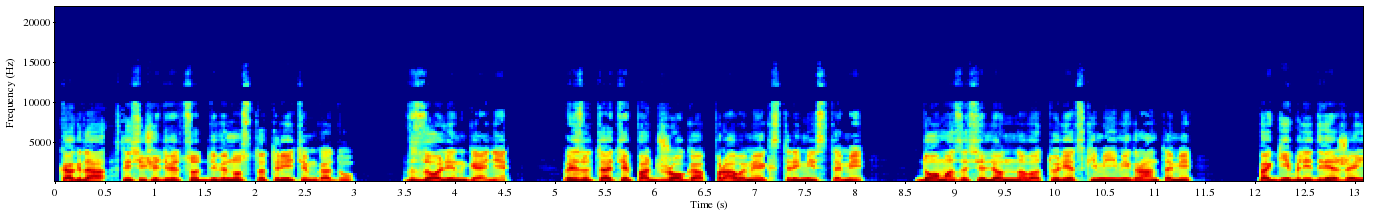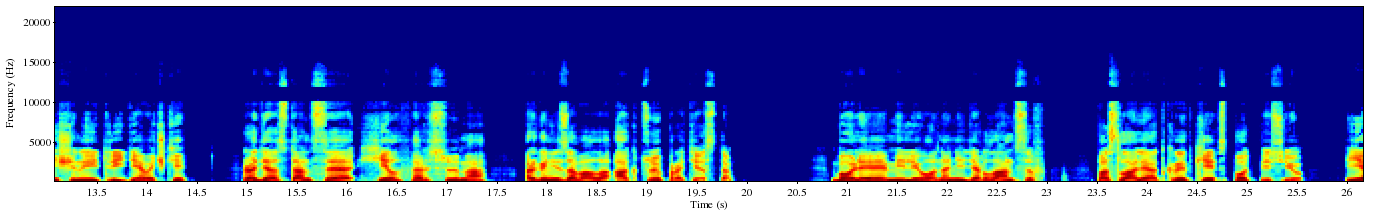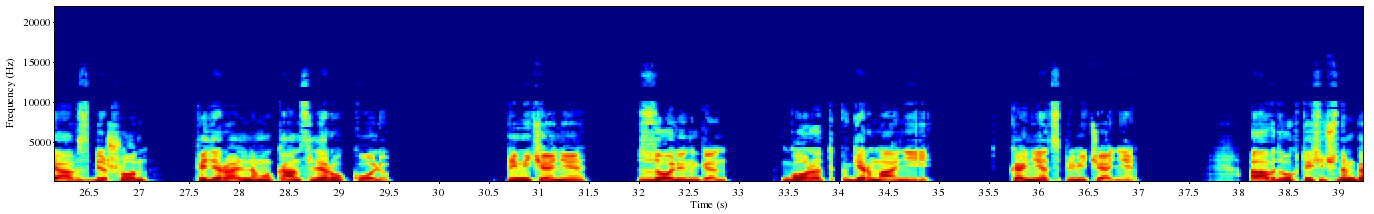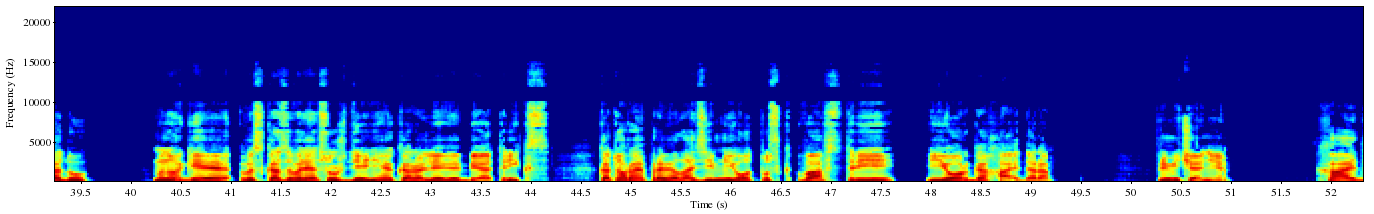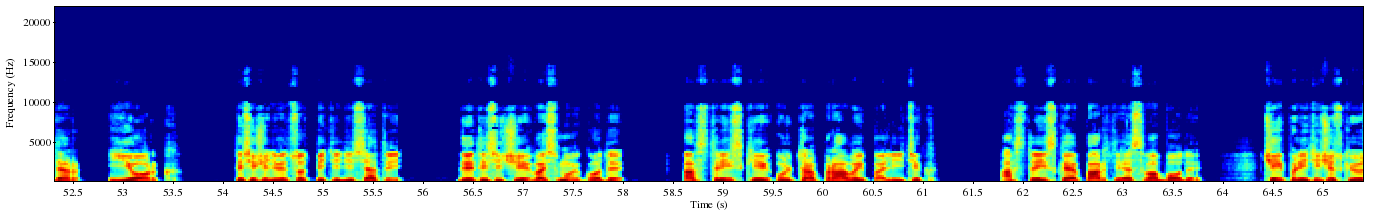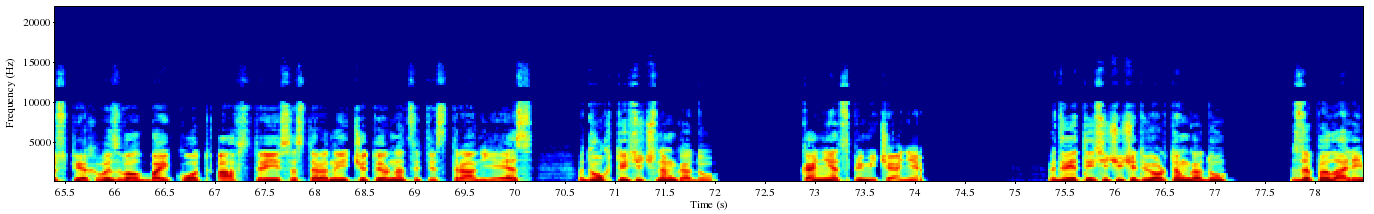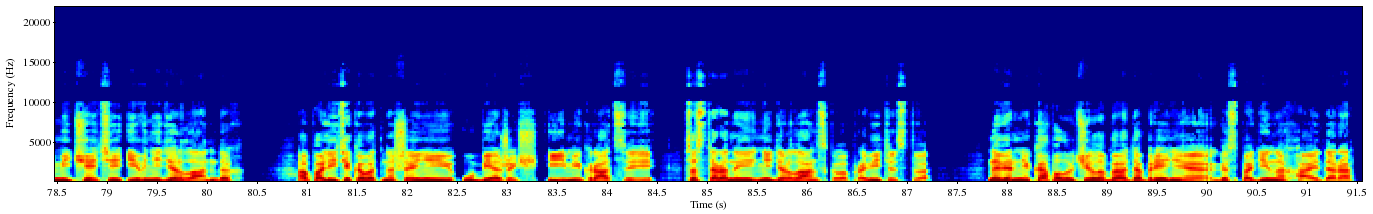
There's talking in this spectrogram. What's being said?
Когда в 1993 году в Золингене в результате поджога правыми экстремистами дома, заселенного турецкими иммигрантами, погибли две женщины и три девочки, радиостанция Хилферсюма организовала акцию протеста. Более миллиона нидерландцев послали открытки с подписью «Я взбешен» федеральному канцлеру Колю. Примечание. Золинген. Город в Германии. Конец примечания. А в 2000 году Многие высказывали осуждение королеве Беатрикс, которая провела зимний отпуск в Австрии Йорга Хайдера. Примечание. Хайдер Йорк, 1950-2008 годы, австрийский ультраправый политик, Австрийская партия свободы, чей политический успех вызвал бойкот Австрии со стороны 14 стран ЕС в 2000 году. Конец примечания. В 2004 году запылали мечети и в Нидерландах, а политика в отношении убежищ и иммиграции со стороны нидерландского правительства наверняка получила бы одобрение господина Хайдера.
